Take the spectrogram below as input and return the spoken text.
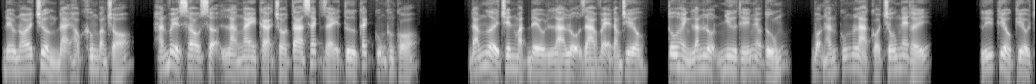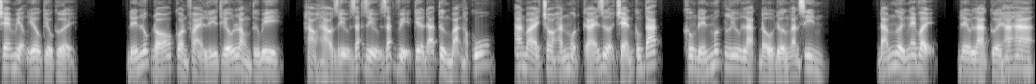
Đều nói trường đại học không bằng chó, hắn về sau sợ là ngay cả cho ta sách giày tư cách cũng không có. Đám người trên mặt đều là lộ ra vẻ đăm chiêu, tô hành lăn lộn như thế nghèo túng, bọn hắn cũng là có chỗ nghe thấy. Lý kiều kiều che miệng yêu kiều cười đến lúc đó còn phải lý thiếu lòng từ bi, hảo hảo dịu dắt dịu dắt vị kia đã từng bạn học cũ, an bài cho hắn một cái rửa chén công tác, không đến mức lưu lạc đầu đường ăn xin. Đám người nghe vậy, đều là cười ha ha,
